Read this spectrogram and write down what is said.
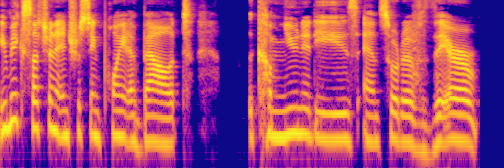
You make such an interesting point about communities and sort of their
